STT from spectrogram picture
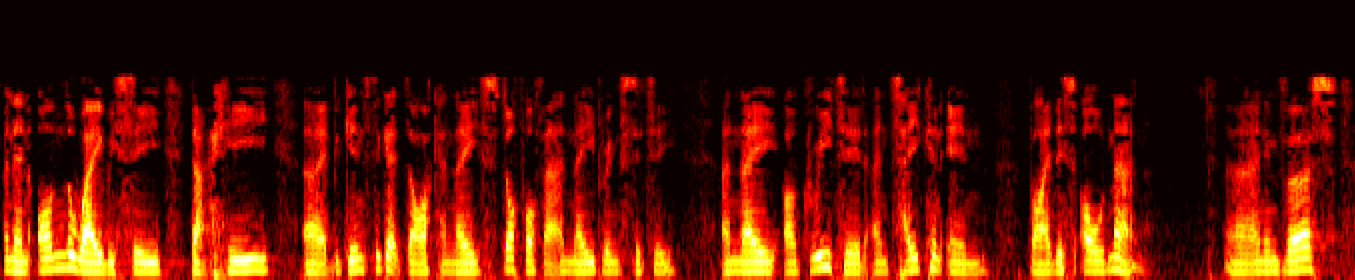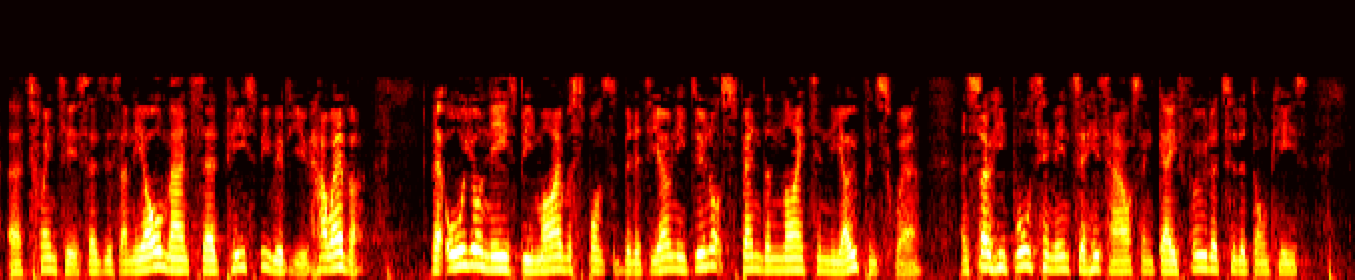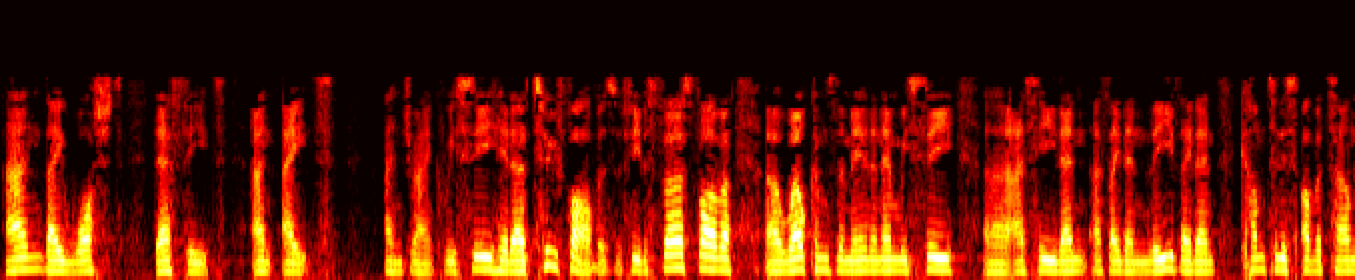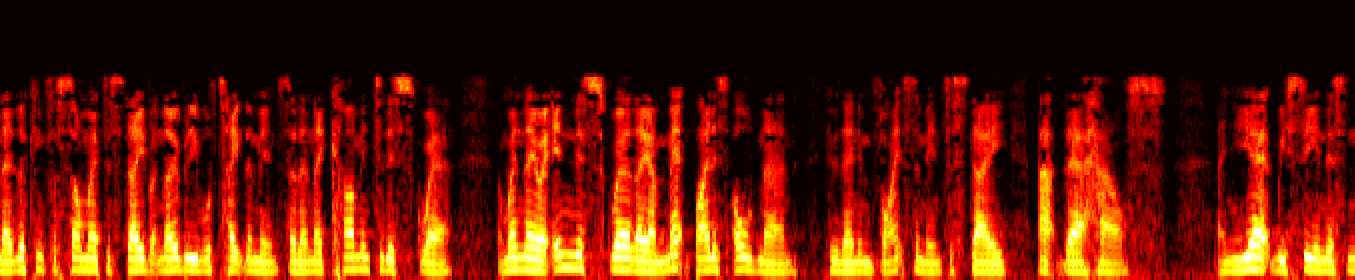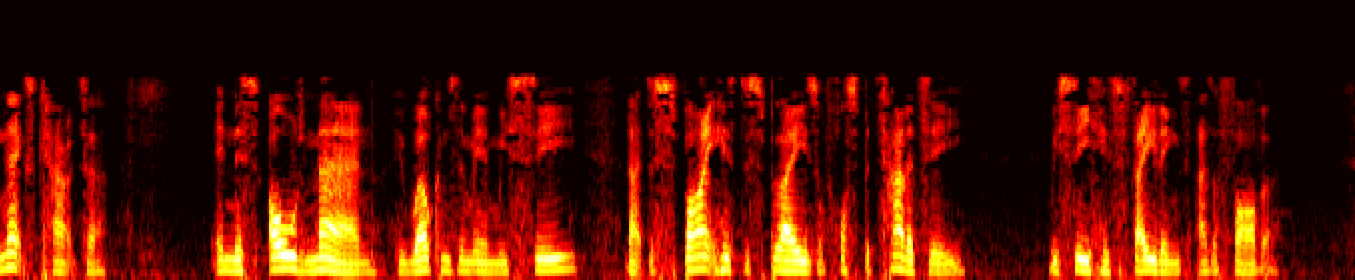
And then on the way, we see that he, uh, it begins to get dark and they stop off at a neighboring city and they are greeted and taken in by this old man. Uh, and in verse uh, 20 it says this, And the old man said, Peace be with you. However, let all your needs be my responsibility. Only do not spend the night in the open square. And so he brought him into his house and gave food to the donkeys, and they washed their feet and ate and drank. We see here there are two fathers. We see the first father uh, welcomes them in, and then we see uh, as he then, as they then leave, they then come to this other town. They're looking for somewhere to stay, but nobody will take them in. So then they come into this square, and when they are in this square, they are met by this old man who then invites them in to stay at their house. And yet we see in this next character, in this old man who welcomes them in, we see that despite his displays of hospitality, we see his failings as a father.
